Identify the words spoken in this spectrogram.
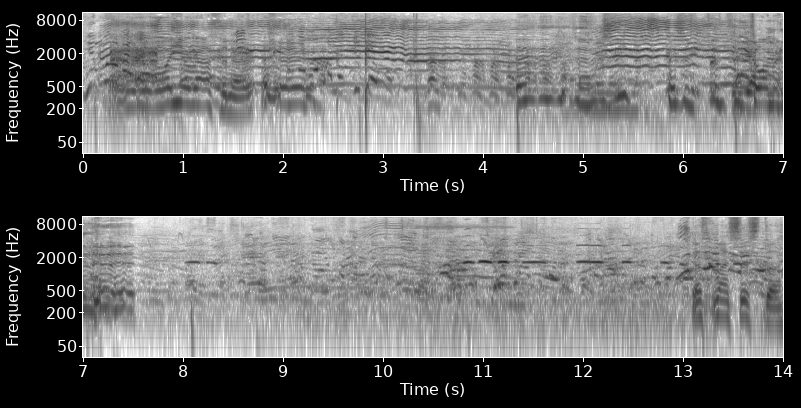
Hey, what you harassing her? This is, this is torment. That's my sister.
